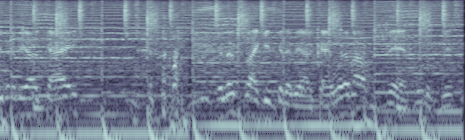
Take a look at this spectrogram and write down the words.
You gonna be okay? it looks like he's gonna be okay. What about this? What does this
